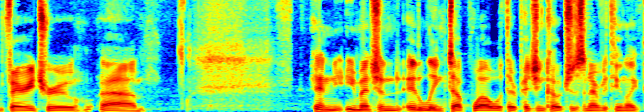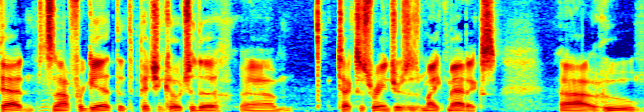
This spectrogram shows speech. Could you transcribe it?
very true. Um, and you mentioned it linked up well with their pitching coaches and everything like that. Let's not forget that the pitching coach of the um, Texas Rangers is Mike Maddux, uh, who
